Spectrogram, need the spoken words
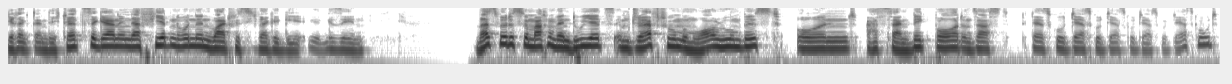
direkt an dich. Du hättest dir gerne in der vierten Runde einen Wide Receiver gesehen. Was würdest du machen, wenn du jetzt im Draft Room, im War Room bist und hast dein Big Board und sagst, der ist gut, der ist gut, der ist gut, der ist gut, der ist gut.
